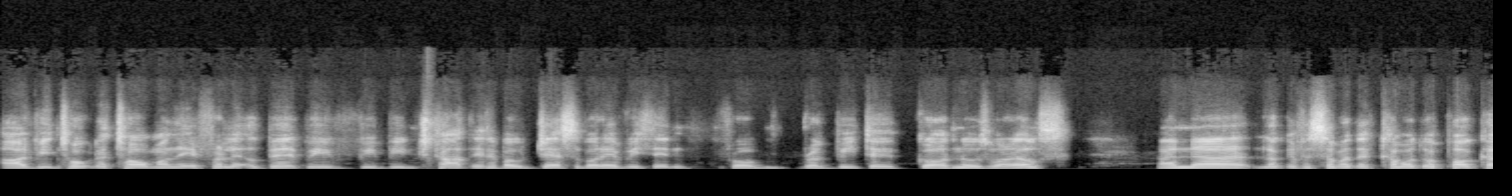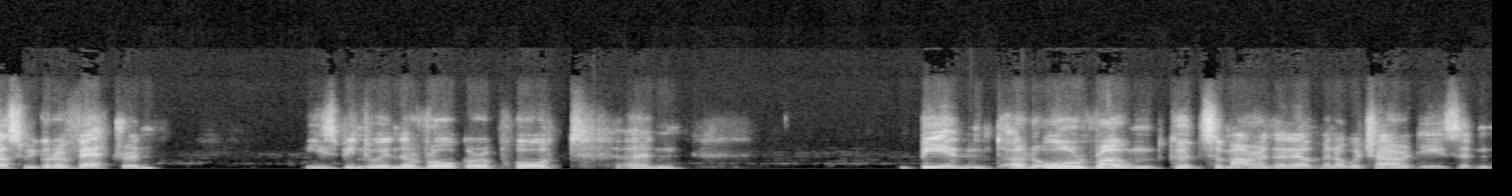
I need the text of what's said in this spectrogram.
I've been talking to Tom on there for a little bit. We've we've been chatting about just about everything from rugby to God knows what else, and uh, looking for someone to come onto a podcast. We've got a veteran. He's been doing the Roker report and being an all-round good Samaritan, helping out with charities, and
